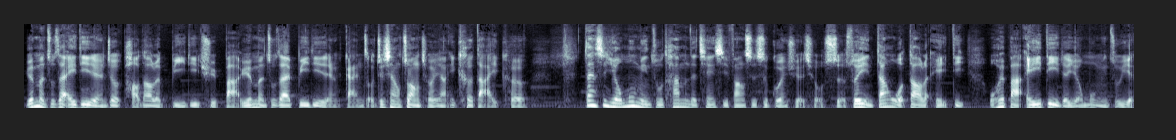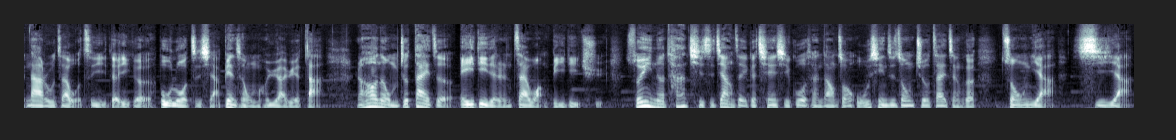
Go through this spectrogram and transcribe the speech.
原本住在 A 地的人就跑到了 B 地去，把原本住在 B 地的人赶走，就像撞球一样，一颗打一颗。但是游牧民族他们的迁徙方式是滚雪球式，所以当我到了 A 地，我会把 A 地的游牧民族也纳入在我自己的一个部落之下，变成我们会越来越大。然后呢，我们就带着 A 地的人再往 B 地去。所以呢，它其实这样的一个迁徙过程当中，无形之中就在整个中亚、西亚。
